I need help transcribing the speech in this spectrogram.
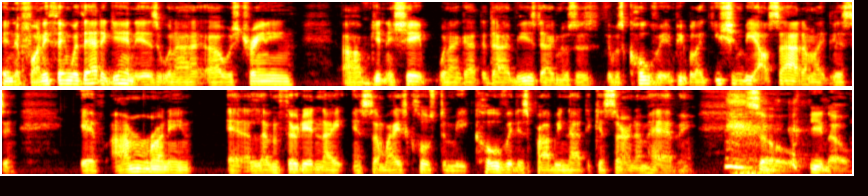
and the funny thing with that again is when i uh, was training um, getting in shape when i got the diabetes diagnosis it was covid and people like you shouldn't be outside i'm like listen if i'm running at 11:30 at night and somebody's close to me, COVID is probably not the concern I'm having. So, you know,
